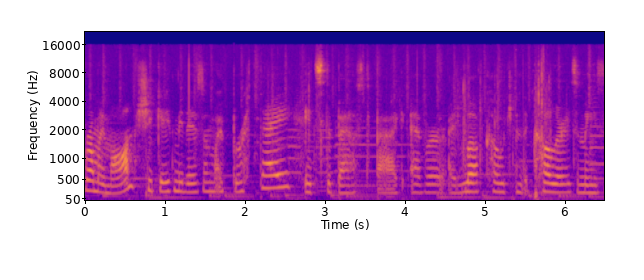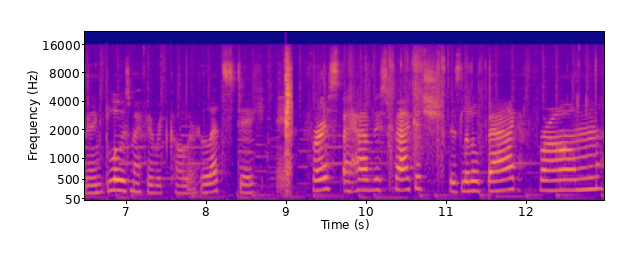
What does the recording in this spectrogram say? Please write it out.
from my mom. She gave me this on my birthday. It's the best bag ever. I love Coach and the color is amazing. Blue is my favorite color. Let's dig in. First, I have this package, this little bag from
